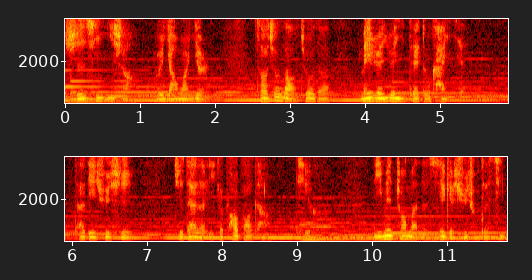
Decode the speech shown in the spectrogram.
实心衣裳和洋玩意儿，早就老旧的，没人愿意再多看一眼。他离去时，只带了一个泡泡糖铁盒，里面装满了写给许褚的信。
